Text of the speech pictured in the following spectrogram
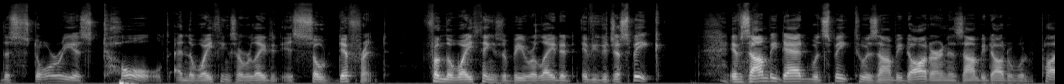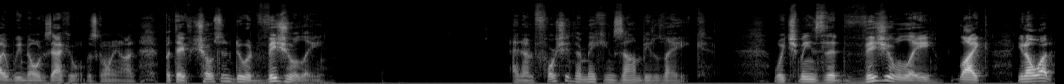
the story is told and the way things are related is so different from the way things would be related if you could just speak. If zombie dad would speak to his zombie daughter and his zombie daughter would reply, we know exactly what was going on. But they've chosen to do it visually. And unfortunately, they're making Zombie Lake, which means that visually, like, you know what?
